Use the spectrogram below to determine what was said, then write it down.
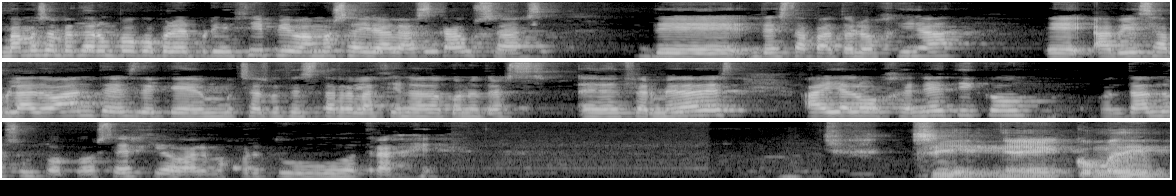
vamos a empezar un poco por el principio, vamos a ir a las causas de, esta patología. Eh, habéis hablado antes de que muchas veces está relacionado con otras enfermedades. ¿Hay algo genético? Contadnos un poco, Sergio, a lo mejor tú otra vez. Sí, eh, como, he,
